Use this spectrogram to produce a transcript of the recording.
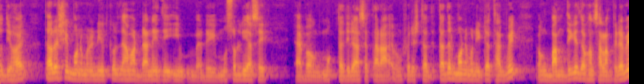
যদি হয়, তাহলে সে মনে মনে নিয়োগ করে যে আমার ডানে যে মুসল্লি আছে এবং মুক্তাদিরা আছে তারা এবং ফেরেশতাদের তাদের মনে মনে এটা থাকবে এবং বাম দিকে যখন সালাম ফিরাবে,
